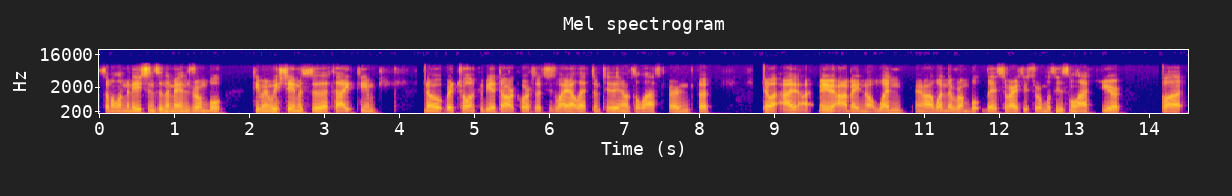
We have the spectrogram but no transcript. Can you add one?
some eliminations in the men's rumble, Team teaming with Sheamus as a tag team. You know, Ridge Holland could be a dark horse, which is why I left him to you know the last round. But you know, I, I maybe I might not win. You know, I won the rumble, the Survivor Series Rumble season last year, but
